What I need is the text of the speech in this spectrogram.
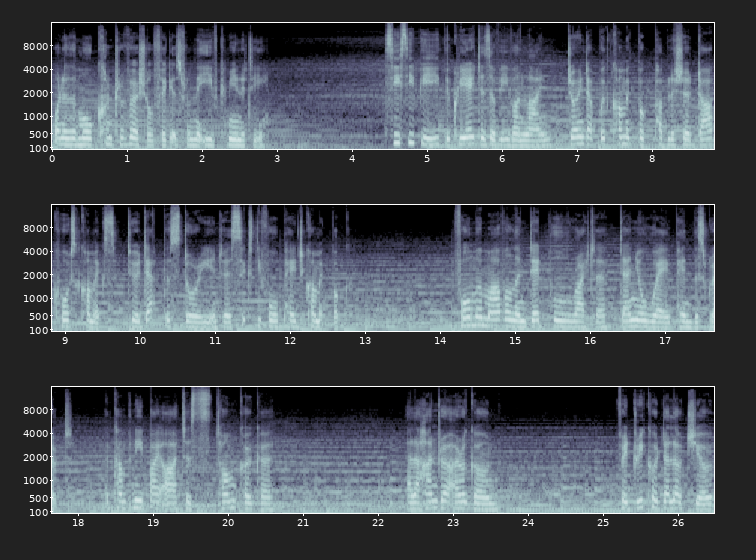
one of the more controversial figures from the Eve community. CCP, the creators of EVE Online, joined up with comic book publisher Dark Horse Comics to adapt this story into a 64 page comic book. Former Marvel and Deadpool writer Daniel Way penned the script, accompanied by artists Tomm Coker, Alejandro Aragon, Federico Dall'Occhio,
